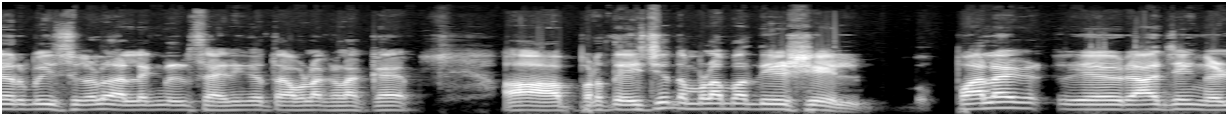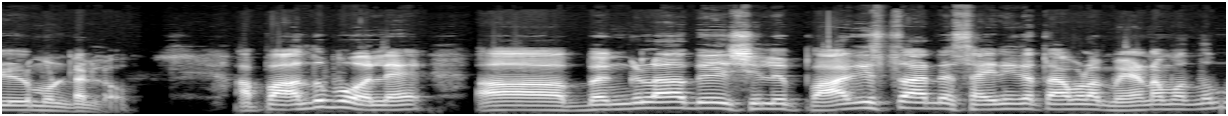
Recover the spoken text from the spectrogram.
എയർബേസുകൾ അല്ലെങ്കിൽ സൈനിക താവളങ്ങളൊക്കെ പ്രത്യേകിച്ച് നമ്മളെ മധ്യേഷ്യയിൽ പല രാജ്യങ്ങളിലും രാജ്യങ്ങളിലുമുണ്ടല്ലോ. അപ്പോൾ അതുപോലെ ബംഗ്ലാദേശിൽ പാകിസ്ഥാന്റെ സൈനിക താവളം വേണമെന്നും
